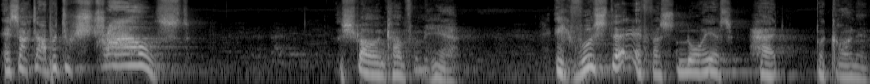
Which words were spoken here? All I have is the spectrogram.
Er sagte, aber du strahlst. Das Strahlen kam von hier. Ich wusste, etwas Neues hat begonnen.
